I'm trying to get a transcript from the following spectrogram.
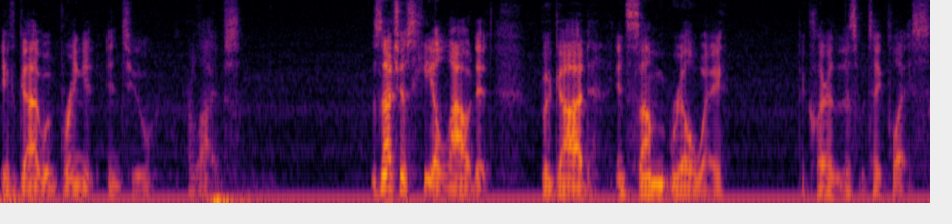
if God would bring it into our lives. It's not just He allowed it, but God, in some real way, declared that this would take place.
